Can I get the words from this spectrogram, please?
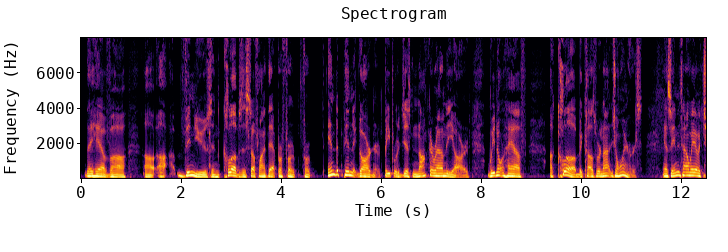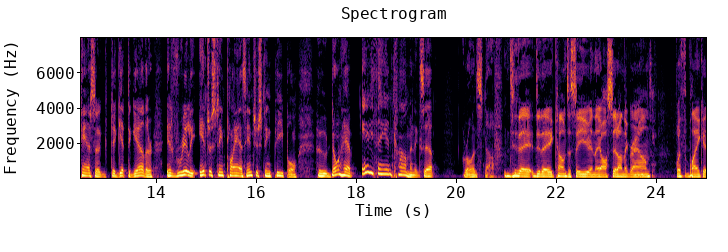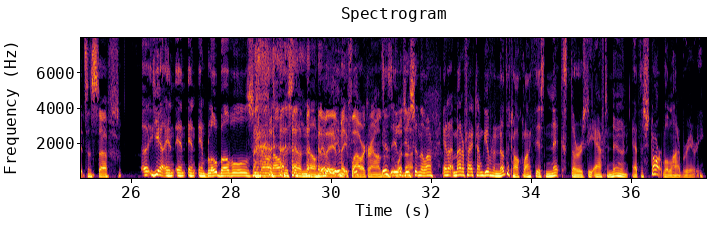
they have uh, uh, uh, venues and clubs and stuff like that. But for for independent gardeners, people who just knock around the yard, we don't have a club because we're not joiners. And so anytime we have a chance to, to get together, it's really interesting plants, interesting people who don't have anything in common except growing stuff. Do they do they come to see you and they all sit on the ground with blankets and stuff? Uh, yeah, and, and, and, and blow bubbles, you know, and all this stuff. No, no. They it- make it- flower crowns It, and it was just in the library. And a matter of fact, I'm giving another talk like this next Thursday afternoon at the Starkville Library,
